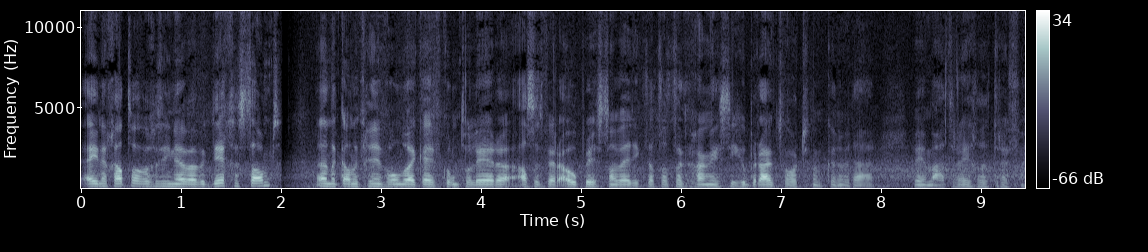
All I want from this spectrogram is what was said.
ene gat wat we gezien hebben, heb ik dichtgestampt. En dan kan ik begin volgende week even controleren. Als het weer open is, dan weet ik dat dat een gang is die gebruikt wordt. Dan kunnen we daar weer maatregelen treffen.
